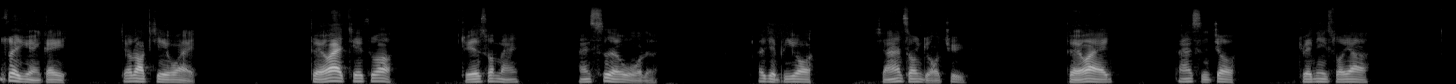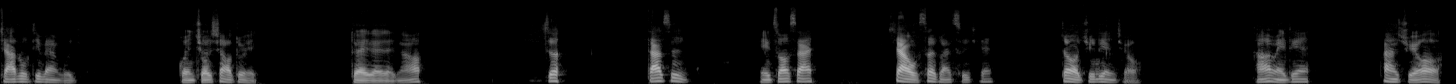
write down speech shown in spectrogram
最远可以丢到界外，对外接触，觉得说蛮蛮适合我的。而且比我想象中有趣，对外当时就决定说要加入地板滚球滚球校队，对对对，然后这他是每周三下午社团时间都有去练球，然后每天放学后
